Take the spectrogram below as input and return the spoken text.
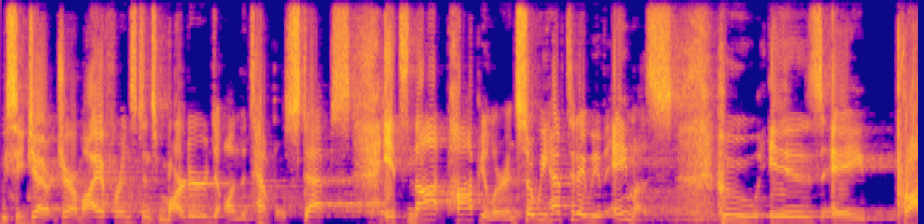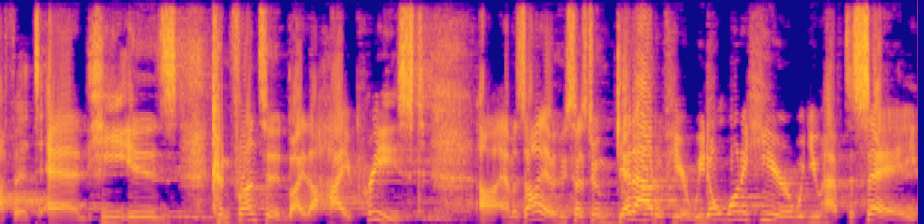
We see Jer- Jeremiah, for instance, martyred on the temple steps. It's not popular. And so we have today, we have Amos, who is a prophet, and he is confronted by the high priest, uh, Amaziah, who says to him, Get out of here. We don't want to hear what you have to say.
